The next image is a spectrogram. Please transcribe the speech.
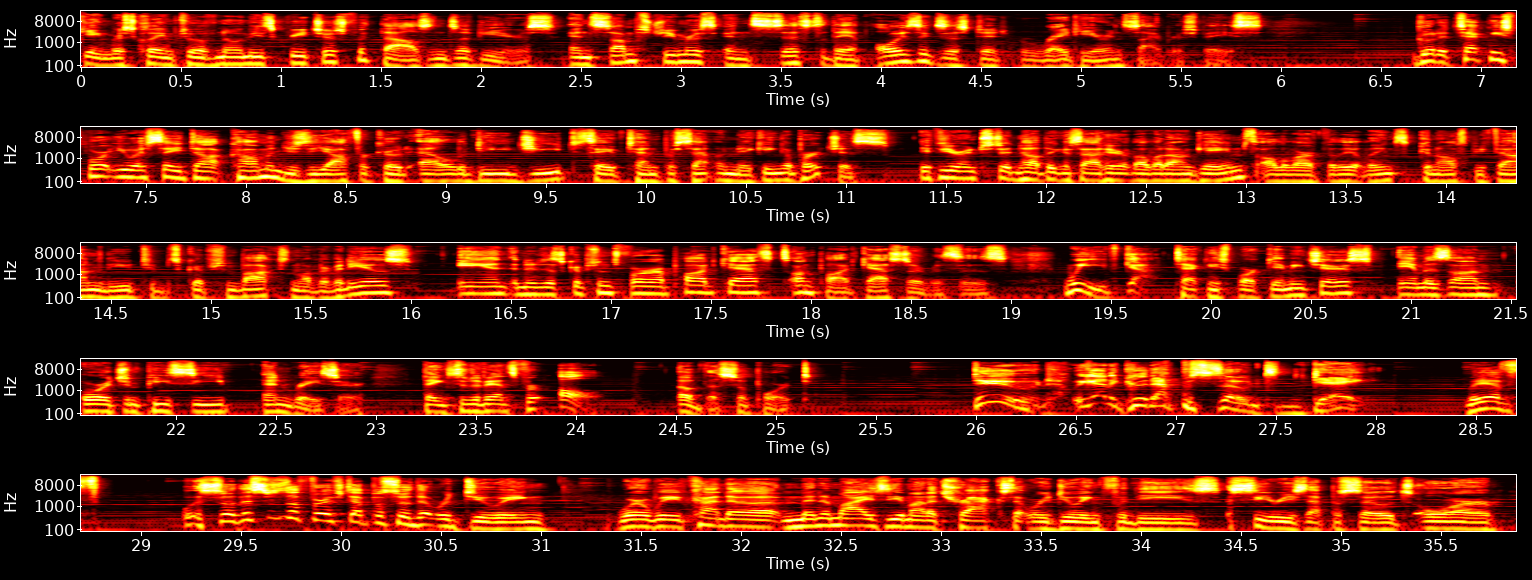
Gamers claim to have known these creatures for thousands of years, and some streamers insist that they have always existed right here in cyberspace. Go to TechnisportUSA.com and use the offer code LDG to save 10% when making a purchase. If you're interested in helping us out here at Level Down Games, all of our affiliate links can also be found in the YouTube description box in all of our videos and in the descriptions for our podcasts on podcast services. We've got Technisport Gaming Chairs, Amazon, Origin PC, and Razer. Thanks in advance for all of the support. Dude, we got a good episode today. We have so this is the first episode that we're doing where we've kind of minimized the amount of tracks that we're doing for these series episodes or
